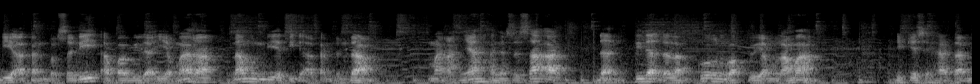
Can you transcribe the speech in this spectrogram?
Dia akan bersedih apabila ia marah namun dia tidak akan dendam. Marahnya hanya sesaat dan tidak dalam kurun waktu yang lama di kesehatan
